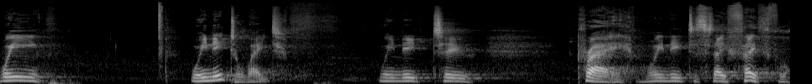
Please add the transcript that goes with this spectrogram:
we, we need to wait. We need to pray. We need to stay faithful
